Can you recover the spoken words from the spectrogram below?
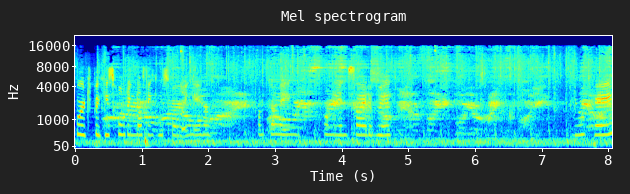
torch, but he's holding nothing. He's holding air. I'm dying on the inside of it. You okay?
